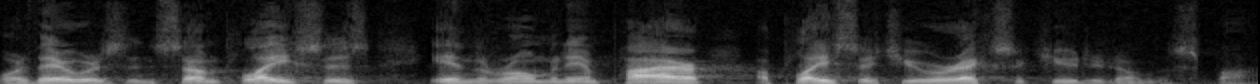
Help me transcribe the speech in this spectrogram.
or there was in some places in the Roman Empire a place that you were executed on the spot.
